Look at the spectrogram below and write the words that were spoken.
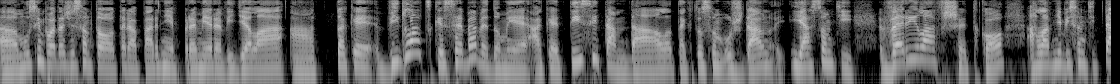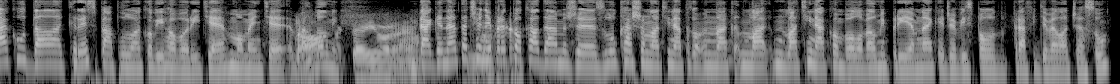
Uh, musím povedať, že som to teda pár dní premiére videla a také vidlacké sebavedomie, aké ty si tam dal, tak to som už dávno, ja som ti verila všetko a hlavne by som ti takú dala krespapulu, ako vy hovoríte v momente. No, veľmi. tak to je Tak natáčanie predpokladám, že s Lukášom Latinákom bolo veľmi príjemné, keďže vy spolu trafíte veľa času?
